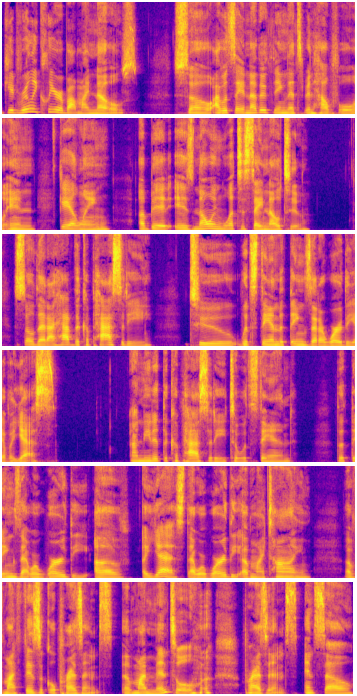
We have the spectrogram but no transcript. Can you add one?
get really clear about my no's. So I would say another thing that's been helpful in scaling a bit is knowing what to say no to so that I have the capacity to withstand the things that are worthy of a yes. I needed the capacity to withstand the things that were worthy of a yes, that were worthy of my time, of my physical presence, of my mental presence. And so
